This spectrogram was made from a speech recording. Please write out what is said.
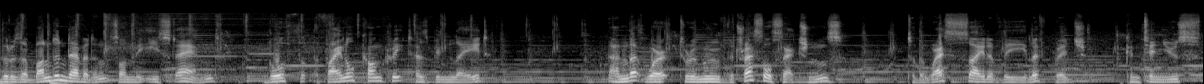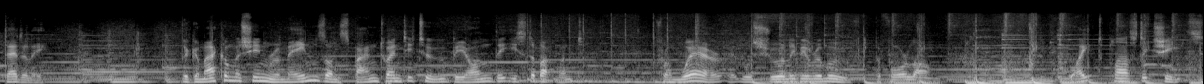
There is abundant evidence on the East End, both that the final concrete has been laid and that work to remove the trestle sections to the west side of the lift bridge continues steadily. The Gomaco machine remains on span 22 beyond the east abutment, from where it will surely be removed before long. White plastic sheets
